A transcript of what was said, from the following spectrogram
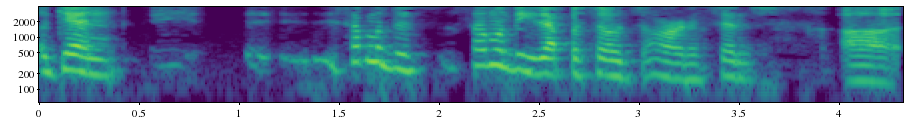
Again, some of this, some of these episodes are in a sense uh,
